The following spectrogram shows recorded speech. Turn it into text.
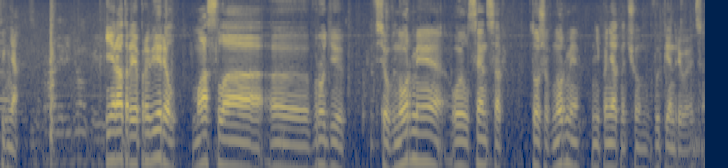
Фигня. Генератор я проверил. Масло э, вроде все в норме. Oil sensor тоже в норме. Непонятно, что он выпендривается.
